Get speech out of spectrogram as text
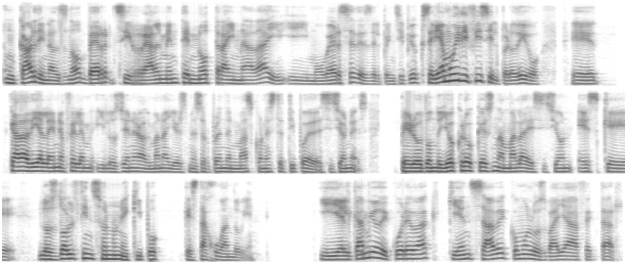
un Cardinals, ¿no? Ver si realmente no trae nada y, moverse desde el principio. Sería muy difícil, pero digo, eh, cada día la NFL y los general managers me sorprenden más con este tipo de decisiones. Pero donde yo creo que es una mala decisión es que los Dolphins son un equipo que está jugando bien. Y el cambio de quarterback, quién sabe cómo los vaya a afectar.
